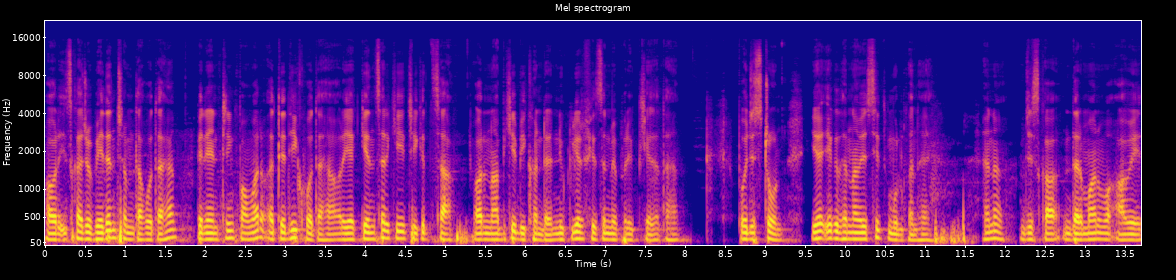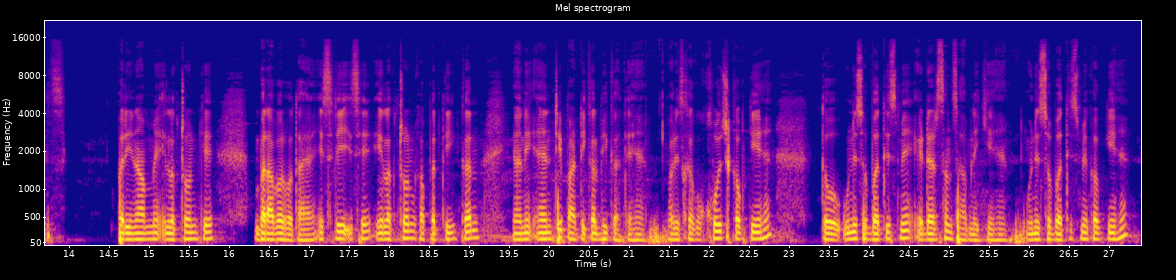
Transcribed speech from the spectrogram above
और इसका जो वेदन क्षमता होता है पेरेंटिंग पावर अत्यधिक होता है और यह कैंसर की चिकित्सा और नाभिकीय विखंडन न्यूक्लियर फिजन में प्रयुक्त किया जाता है। पोजिस्ट्रोन यह एक धनावेशित मूलकन है है ना? जिसका दरमान व आवेश परिणाम में इलेक्ट्रॉन के बराबर होता है, इसलिए इसे इलेक्ट्रॉन का प्रतिकरण यानी एंटी पार्टिकल भी कहते हैं। और इसका खोज कब किए हैं? तो 1932 में एडरसन साहब ने किए हैं। 1932 में कब किए हैं?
